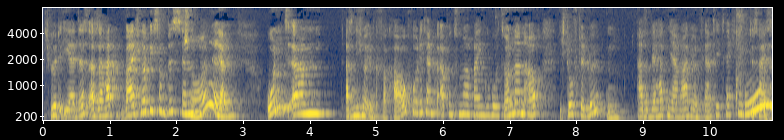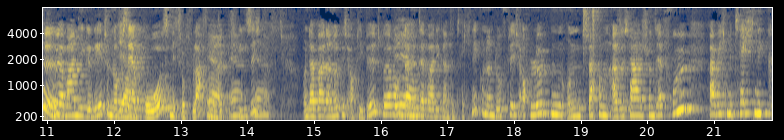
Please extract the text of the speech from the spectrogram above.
ich würde eher das. Also hat, war ich wirklich so ein bisschen. Toll. Ja. Und ähm, also nicht nur im Verkauf wurde ich dann ab und zu mal reingeholt, sondern auch ich durfte löten. Also wir hatten ja Radio- und Fernsehtechnik. Das Cool. heißt, früher waren die Geräte noch Ja. sehr groß, nicht so flach, sondern Ja, wirklich riesig. Und da war dann wirklich auch die Bildröhre und dahinter war die ganze Technik und dann durfte ich auch löten und Sachen. Also ich hatte schon sehr früh habe ich mit Technik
